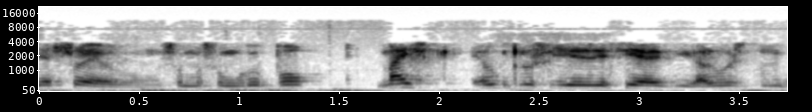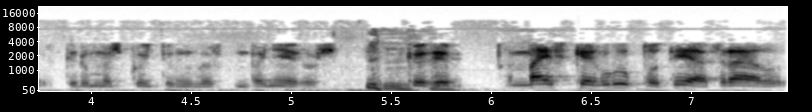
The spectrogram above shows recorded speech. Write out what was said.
e iso é un, somos un grupo máis eu incluso lle dicía que algúns que non me escoito meus compañeros, que, de, máis que grupo teatral,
